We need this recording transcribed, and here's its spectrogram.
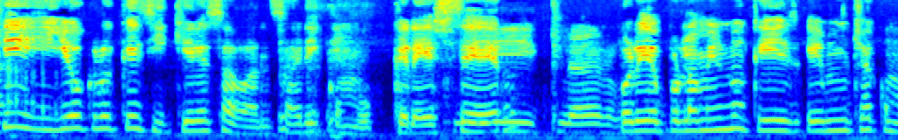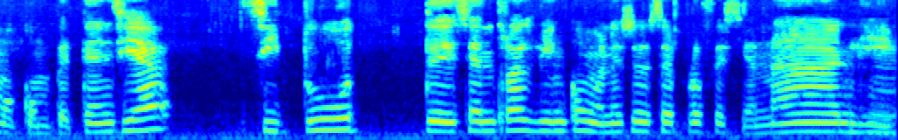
Sí, y yo creo que si quieres avanzar y como crecer, sí, claro. porque por lo mismo que es que hay mucha como competencia, si tú te centras bien como en eso de ser profesional y,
